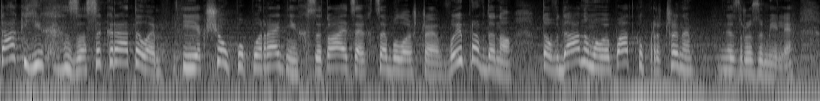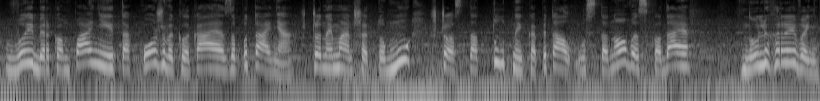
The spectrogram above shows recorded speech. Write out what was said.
Так їх засекретили. І якщо в попередніх ситуаціях це було ще виправдано, то в даному випадку причини незрозумілі. Вибір компанії також викликає запитання, щонайменше тому, що статутний капітал установи складає 0 гривень.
